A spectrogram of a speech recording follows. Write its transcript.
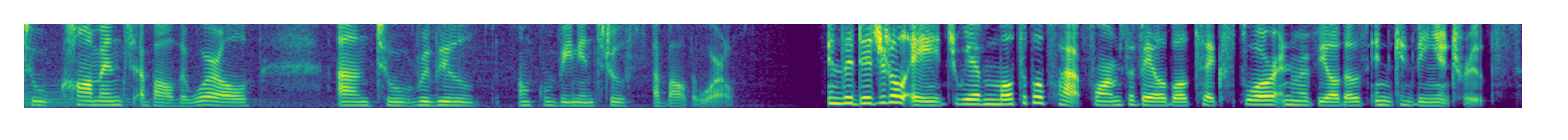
to comment about the world and to reveal inconvenient truth about the world. In the digital age, we have multiple platforms available to explore and reveal those inconvenient truths.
